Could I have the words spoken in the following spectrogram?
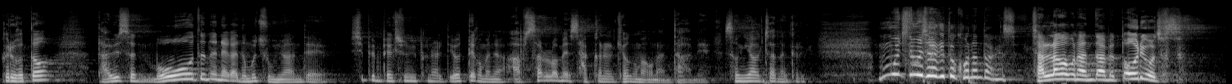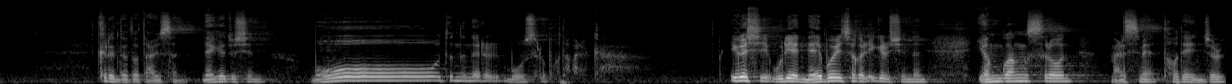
그리고 또 다윗은 모든 은혜가 너무 중요한데 10편 116편 할 때 이때가 뭐냐 압살롬의 사건을 경험하고 난 다음에 성경학자는 그렇게 무지무지하게 또 고난당했어요. 잘 나가고 난 다음에 또 어려워졌어. 그런데도 다윗은 내게 주신 모든 은혜를 무엇으로 보답할까? 이것이 우리의 내부의 적을 이길 수 있는 영광스러운 말씀의 토대인 줄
